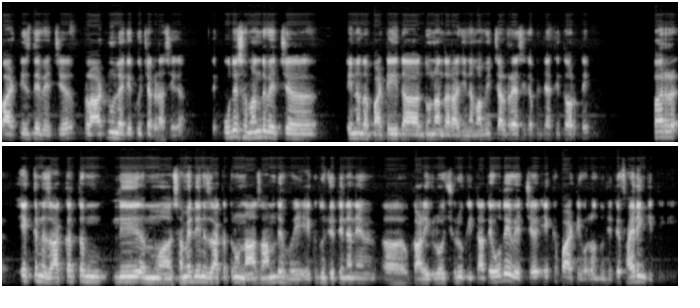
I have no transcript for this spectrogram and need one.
ਪਾਰਟੀਆਂ ਦੇ ਵਿੱਚ ਪਲਾਟ ਨੂੰ ਲੈ ਕੇ ਕੋਈ ਝਗੜਾ ਸੀਗਾ ਤੇ ਉਹਦੇ ਸੰਬੰਧ ਵਿੱਚ ਇਹਨਾਂ ਦਾ ਪਾਰਟੀ ਦਾ ਦੋਨਾਂ ਦਾ ਰਾਜੀਨਾਮਾ ਵੀ ਚੱਲ ਰਿਹਾ ਸੀਗਾ ਪੰਚਾਇਤੀ ਤੌਰ ਤੇ। ਪਰ ਇੱਕ ਨਜ਼ਾਕਤ ਦੀ ਸਮੇਂ ਦੀ ਨਜ਼ਾਕਤ ਨੂੰ ਨਾ ਸਮਝਦੇ ਹੋਏ ਇੱਕ ਦੂਜੇ ਤੇ ਇਹਨਾਂ ਨੇ ਗਾਲੀ ਗਲੋਚ ਸ਼ੁਰੂ ਕੀਤਾ ਤੇ ਉਹਦੇ ਵਿੱਚ ਇੱਕ ਪਾਰਟੀ ਵੱਲੋਂ ਦੂਜੇ ਤੇ ਫਾਇਰਿੰਗ ਕੀਤੀ ਗਈ ਹੈ।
